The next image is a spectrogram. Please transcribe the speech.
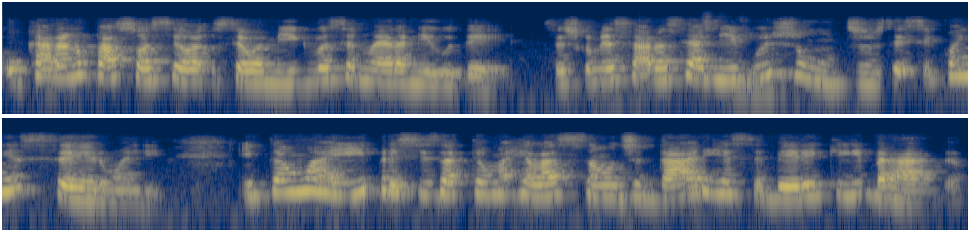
O cara não passou a ser seu amigo e você não era amigo dele. Vocês começaram a ser amigos Sim. juntos, vocês se conheceram ali. Então aí precisa ter uma relação de dar e receber equilibrada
